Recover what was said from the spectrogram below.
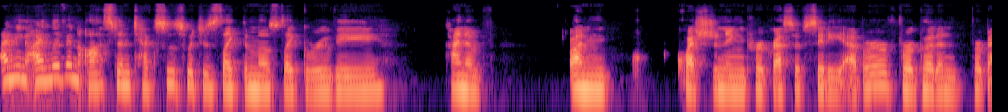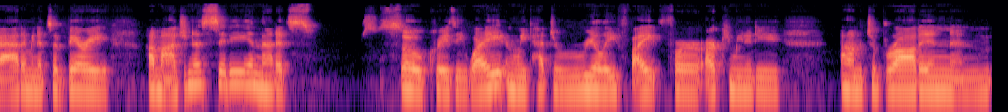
I mean, I live in Austin, Texas, which is like the most like groovy kind of unquestioning progressive city ever for good and for bad. I mean, it's a very homogenous city in that it's so crazy white and we've had to really fight for our community um, to broaden and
